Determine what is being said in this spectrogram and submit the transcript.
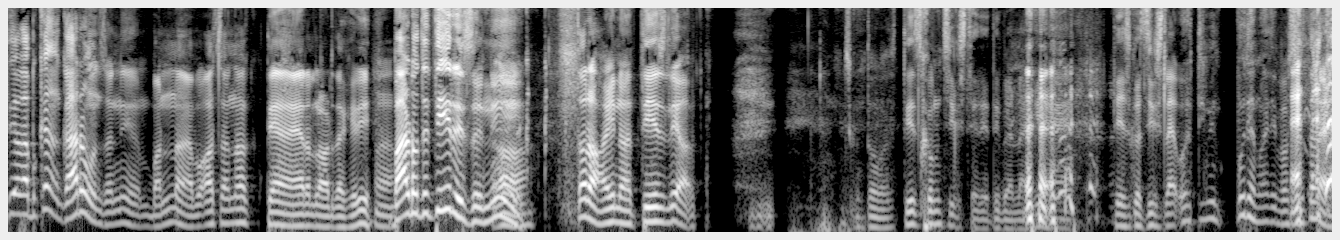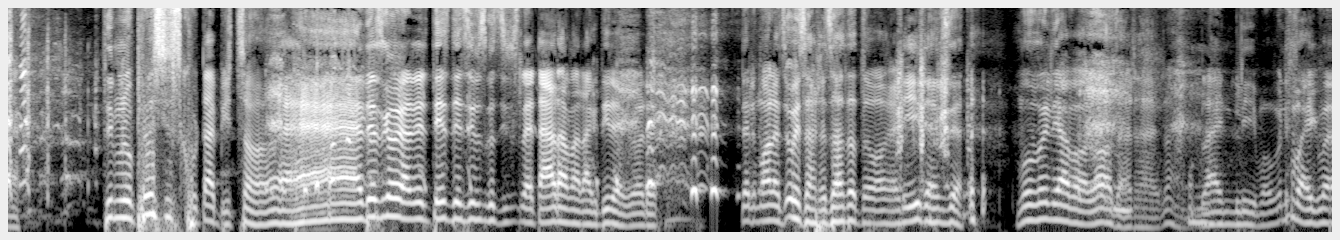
त्यो अब कहाँ गाह्रो हुन्छ नि? भन्नु अब अचानक त्यहाँ आएर लड्दाखेरि। बाटो त त्यही रहेछ नि। तर होइन तेजले तेजको पनि चिक्स थियो त्यति बेला। तेजको चिक्सलाई ओ तिमी पुग्यो माथि बस्छ त। तिम्रो प्रेसिस खुट्टा भिज्छ त्यसको चाहिँ उसको चिप्सलाई टाढामा राखिदिइरहेको त्यहाँदेखि मलाई चाहिँ ओ झाटा जाँदा त अगाडि म पनि अब ल झाटा होइन ब्लाइन्डली म पनि बाइकमा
